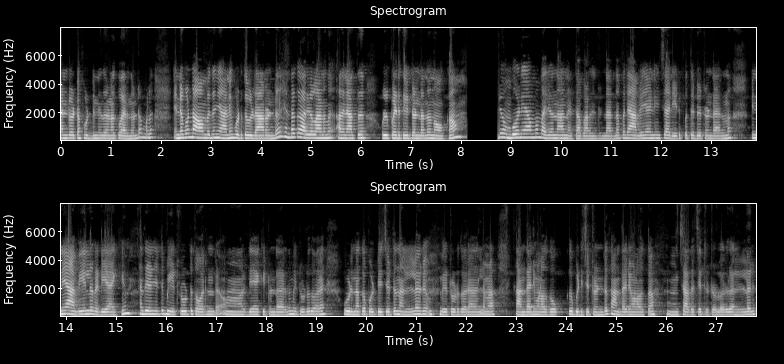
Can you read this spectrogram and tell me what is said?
രണ്ടു വട്ടം ഫുഡിന് ഇത് കണക്ക് വരുന്നുണ്ട്. നമ്മൾ എന്നെ കൊണ്ടാവും വിധം ഞാനും കൊടുത്തു വിടാറുണ്ട്. എന്തൊക്കെ കറികളാണെന്ന് അതിനകത്ത് ഉൾപ്പെടുത്തിയിട്ടുണ്ടെന്ന് നോക്കാം. ഒരു ഒമ്പത് മണിയാകുമ്പോൾ വരുമെന്നാണ് കേട്ടോ പറഞ്ഞിട്ടുണ്ടായിരുന്നത്. അപ്പോൾ രാവിലെ എണീച്ച് അരിയെടുപ്പത്ത് ഇട്ടിട്ടുണ്ടായിരുന്നു. പിന്നെ അവിയൽ റെഡിയാക്കി അത് കഴിഞ്ഞിട്ട് ബീട്രൂട്ട് തോരൻ റെഡിയാക്കിയിട്ടുണ്ടായിരുന്നു ബീട്രൂട്ട് തോരൻ ഉഴുന്നൊക്കെ പൊട്ടിച്ചിട്ട് നല്ലൊരു ബീട്രൂട്ട് തോരൻ അതിൽ നമ്മളെ കാന്താരി മുളകൊക്കെ പിടിച്ചിട്ടുണ്ട്. കാന്താരി മുളകൊക്കെ ചതച്ചിട്ടിട്ടുള്ള ഒരു നല്ലൊരു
